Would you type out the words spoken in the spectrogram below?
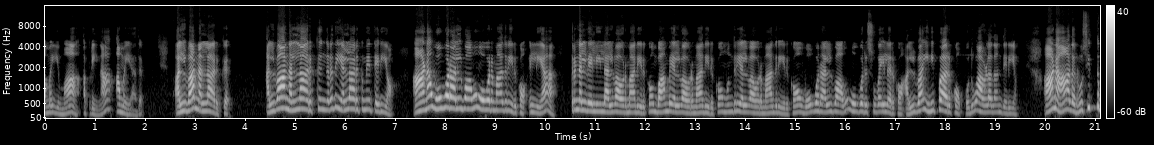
அமையுமா அப்படின்னா அமையாது. அல்வா நல்லா இருக்கு. அல்வா நல்லா இருக்குங்கிறது எல்லாருக்குமே தெரியும். ஆனால் ஒவ்வொரு அல்வாவும் ஒவ்வொரு மாதிரி இருக்கும் இல்லையா? திருநெல்வேலியில் அல்வா ஒரு மாதிரி இருக்கும் பாம்பே அல்வா ஒரு மாதிரி இருக்கும் முந்திரி அல்வா ஒரு மாதிரி இருக்கும் ஒவ்வொரு அல்வாவும் ஒவ்வொரு சுவையில் இருக்கும். அல்வா இனிப்பாக இருக்கும் பொதுவாக அவ்வளோதான் தெரியும். ஆனால் அதை ருசித்து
